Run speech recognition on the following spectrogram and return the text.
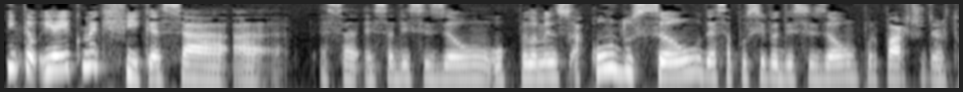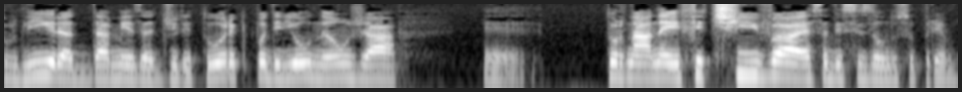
Então, e aí como é que fica essa, a, essa, essa decisão, ou pelo menos a condução dessa possível decisão por parte de Arthur Lira, da mesa diretora, que poderia ou não já é, tornar né, efetiva essa decisão do Supremo?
